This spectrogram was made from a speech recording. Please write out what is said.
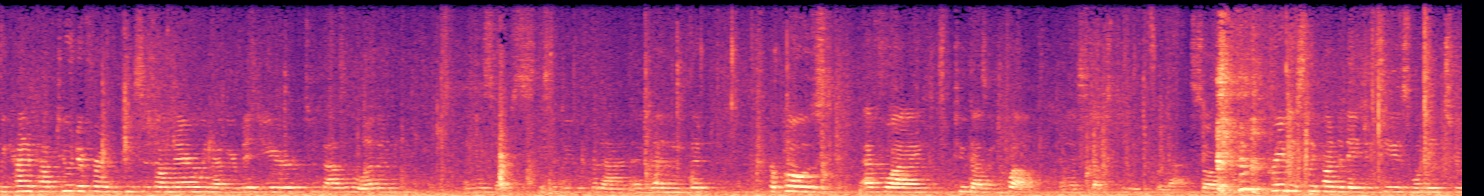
we kind of have two different pieces on there. We have your mid-year 2011 and the steps to do for that, and then the proposed FY 2012 and the steps to do for that. So previously funded agencies will need to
